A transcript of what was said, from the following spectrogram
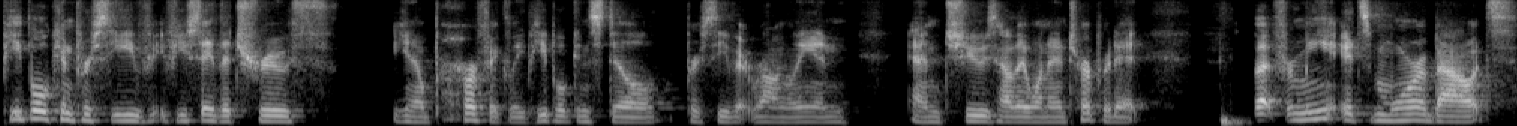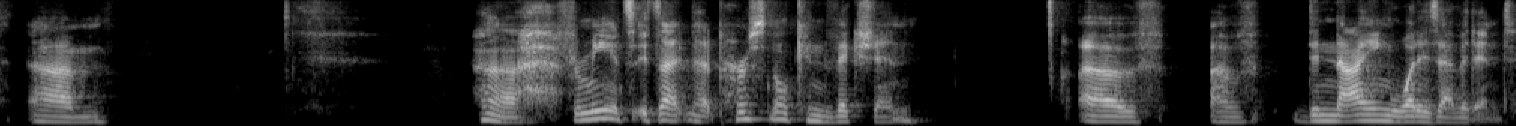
people can perceive if you say the truth you know perfectly people can still perceive it wrongly and and choose how they want to interpret it but for me it's more about um uh, for me it's it's that that personal conviction of of denying what is evident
